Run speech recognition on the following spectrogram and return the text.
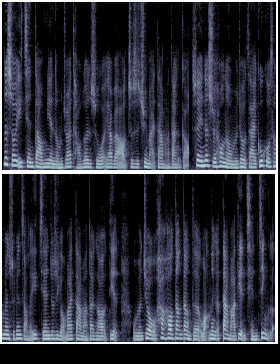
那时候一见到面呢，我们就在讨论说要不要就是去买大麻蛋糕。所以那时候呢，我们就在 Google 上面随便找了一间就是有卖大麻蛋糕的店，我们就浩浩荡荡的往那个大麻店前进了。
